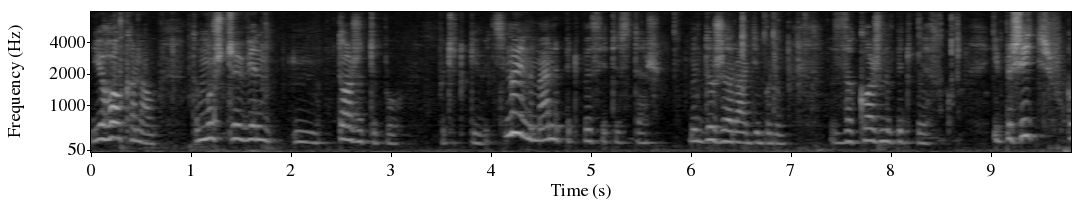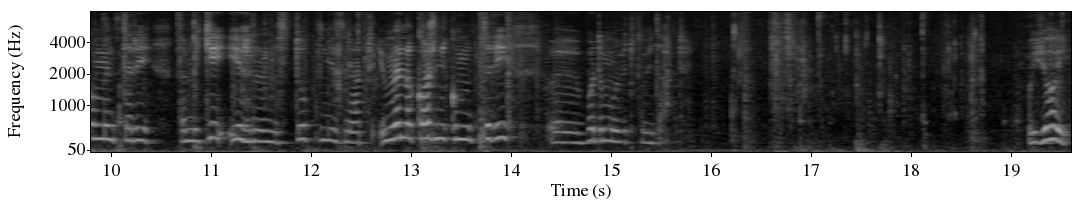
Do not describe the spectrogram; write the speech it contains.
його канал, тому що він теж, типу, початківець. Ну і на мене підписуйтесь теж. Ми дуже раді будемо за кожну підписку. І пишіть в коментарі, там які ігри наступні зняти. І ми на кожні коментарі е, будемо відповідати. Ой-ой,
